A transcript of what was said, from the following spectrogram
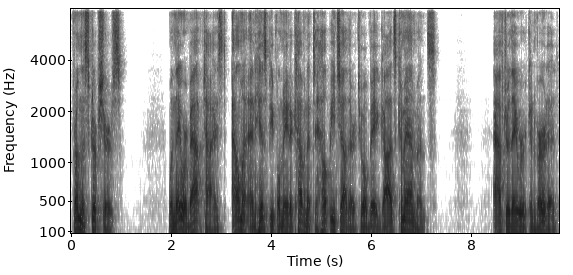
From the Scriptures When they were baptized, Alma and his people made a covenant to help each other to obey God's commandments. After they were converted,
